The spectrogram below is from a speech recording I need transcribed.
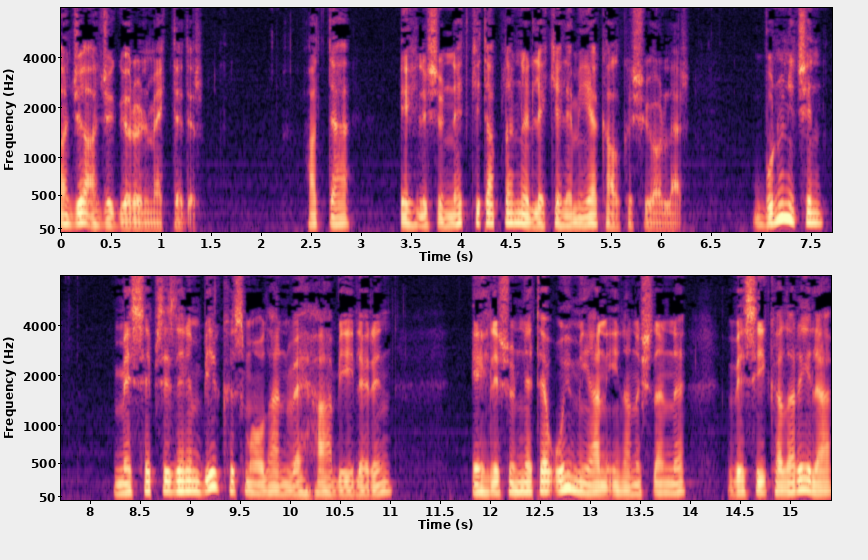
acı acı görülmektedir. Hatta ehli sünnet kitaplarını lekelemeye kalkışıyorlar. Bunun için mezhepsizlerin bir kısmı olan Vehhabilerin ehli sünnete uymayan inanışlarını vesikalarıyla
